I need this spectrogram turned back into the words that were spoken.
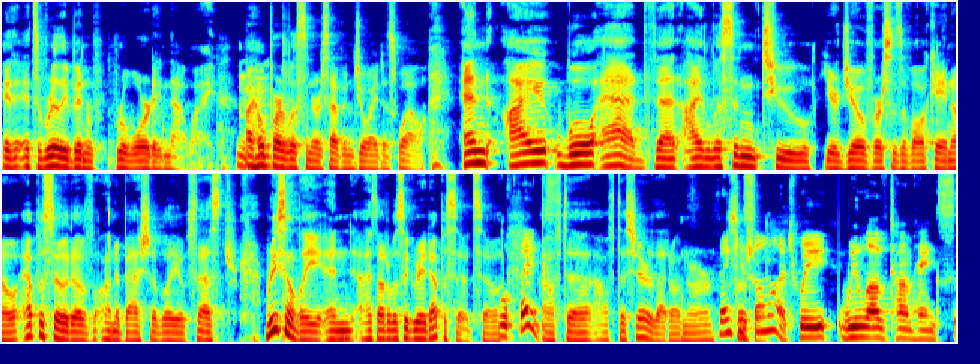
it, it's really been rewarding that way. I hope mm-hmm. our listeners have enjoyed as well. And I will add that I listened to your Joe versus a volcano episode of Unabashedly Obsessed recently, and I thought it was a great episode. So Well, thanks. I'll have to, I'll have to share that on our Thank you so much. We we love Tom Hanks.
